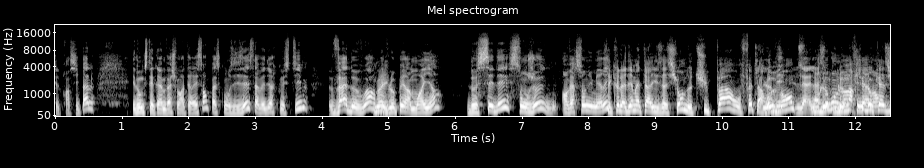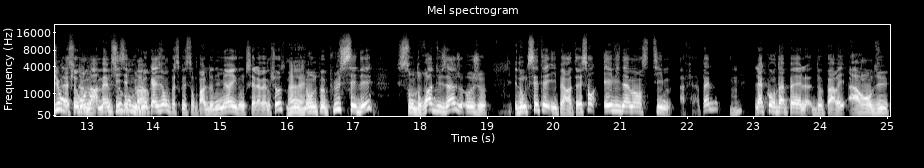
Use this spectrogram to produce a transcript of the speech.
le, principal. Et donc, c'était quand même vachement intéressant parce qu'on se disait, ça veut dire que Steam va devoir développer un moyen de céder son jeu en version numérique. C'est que la dématérialisation ne tue pas en fait la revente, la, la seconde le, marché de l'occasion. La seconde main, même si c'est plus l'occasion, parce que on parle de numérique, donc c'est la même chose. Mais on ne peut plus céder son droit d'usage au jeu. Et donc c'était hyper intéressant. Évidemment, Steam a fait appel. Mmh. La Cour d'appel de Paris a rendu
